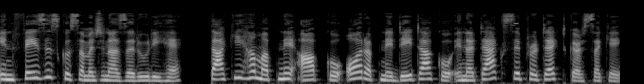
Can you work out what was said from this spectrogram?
इन फेजेस को समझना ज़रूरी है, ताकि हम अपने आप को और अपने डेटा को इन अटैक्स से प्रोटेक्ट कर सके।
